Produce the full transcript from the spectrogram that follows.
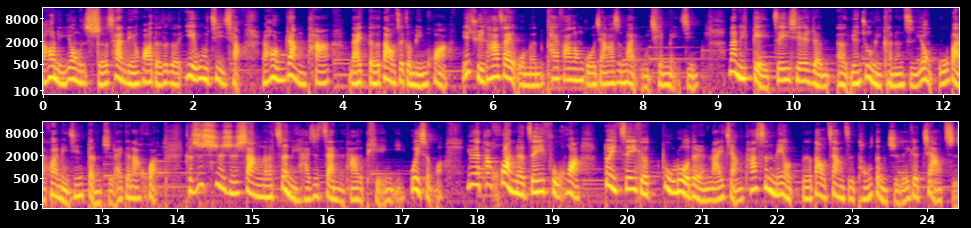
然后你用舌灿莲花的这个业务技巧。然后让他来得到这个名画，也许他在我们开发中国家他是卖五千美金，那你给这一些人呃原住民可能只用五百块美金等值来跟他换，可是事实上呢，这里还是占了他的便宜。为什么？因为他换了这一幅画，对这个部落的人来讲，他是没有得到这样子同等值的一个价值，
